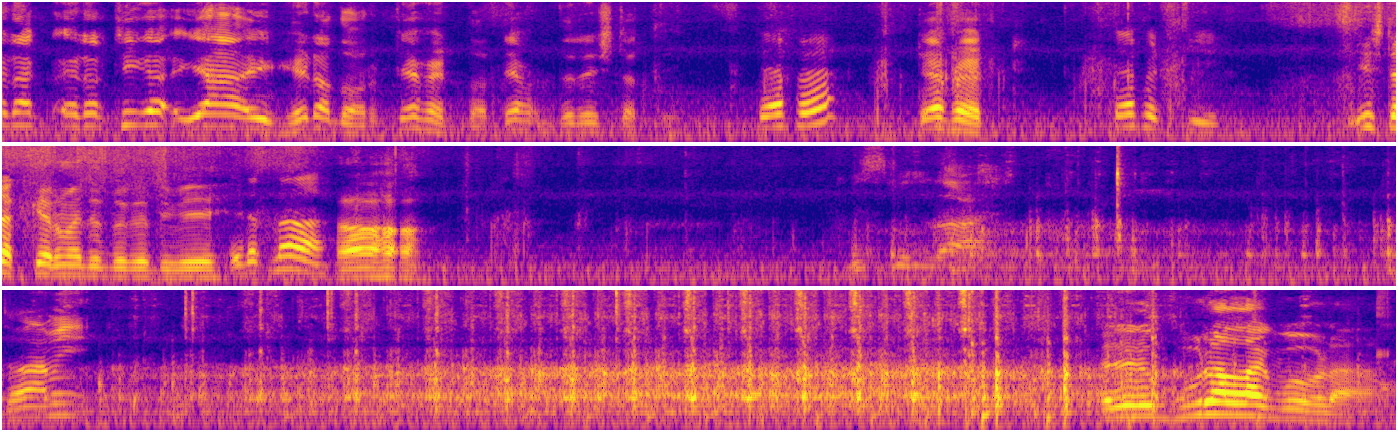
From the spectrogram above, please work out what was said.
এটা এটা ঠিক ইয়া হেটা ধর টেফেট ধর টেফেট ধরে স্টার্ট ট্যাপে টেফেট। কি? স্টার্ট কের মধ্যে ধরে দিবি? এটা না? হ্যাঁ বিসমিল্লাহ। তো আমি এটা গুড়া লাগবো হ্যাঁ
